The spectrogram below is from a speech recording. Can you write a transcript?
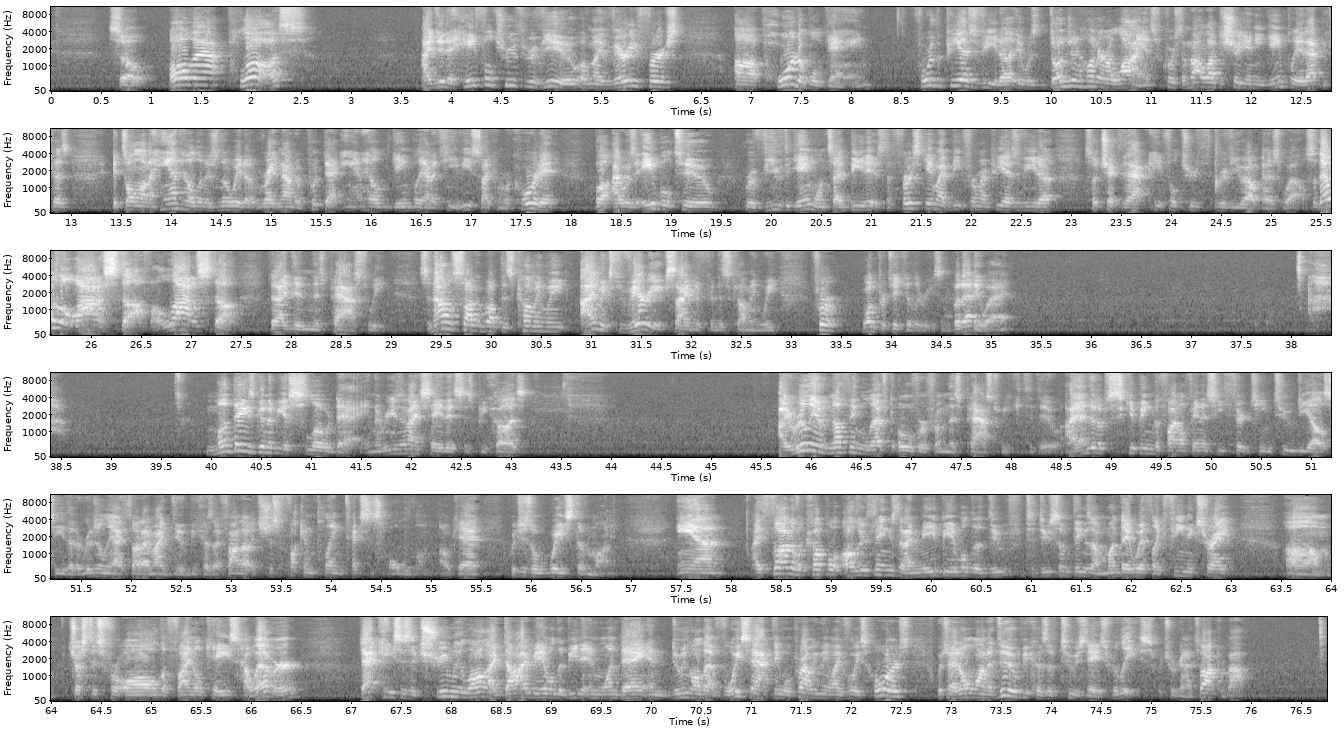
So all that plus I did a Hateful Truth review of my very first uh, portable game for the PS Vita. It was Dungeon Hunter Alliance. Of course, I'm not allowed to show you any gameplay of that because it's all on a handheld and there's no way to right now to put that handheld gameplay on a TV so I can record it but I was able to review the game once I beat it. It's the first game I beat for my PS Vita, so check that Hateful Truth review out as well. So that was a lot of stuff, a lot of stuff that I did in this past week. So now let's talk about this coming week. I'm very excited for this coming week for one particular reason. But anyway, Monday is going to be a slow day. And the reason I say this is because really have nothing left over from this past week to do. I ended up skipping the Final Fantasy 13 2 DLC that originally I thought I might do because I found out it's just fucking playing Texas Hold'em, okay? Which is a waste of money. And I thought of a couple other things that I may be able to do to do some things on Monday with, like Phoenix Wright, um, Justice for All, the final case. However, that case is extremely long. I doubt I'd be able to beat it in one day, and doing all that voice acting will probably make my voice hoarse, which I don't want to do because of Tuesday's release, which we're going to talk about.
